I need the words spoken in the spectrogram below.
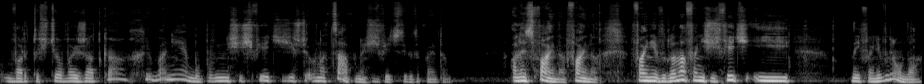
wartościowa i rzadka? Chyba nie, bo powinny się świecić jeszcze. Ona cała powinna się świecić, tego co pamiętam. Ale jest fajna, fajna. Fajnie wygląda, fajnie się świeci i... No i fajnie wygląda.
